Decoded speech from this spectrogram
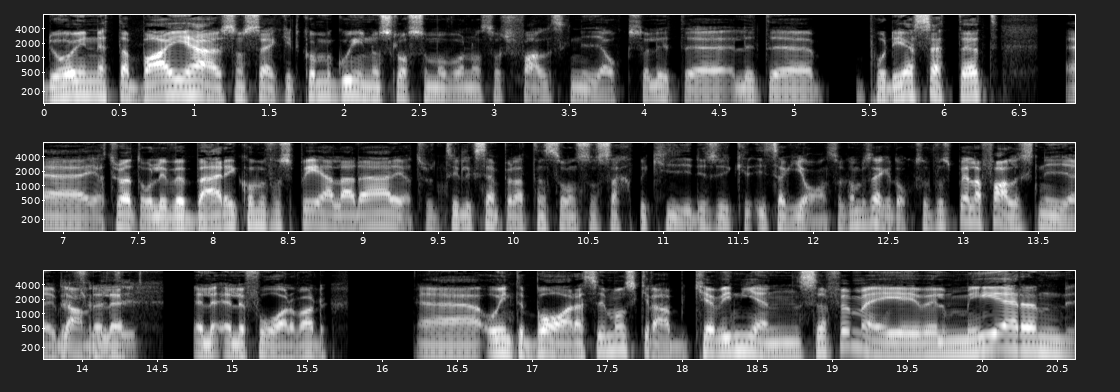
du har ju Netta Bay här som säkert kommer gå in och slåss om att vara någon sorts falsk nia också lite, lite på det sättet. Eh, jag tror att Oliver Berg kommer få spela där. Jag tror till exempel att en sån som Sachbekidis och Isak Jansson kommer säkert också få spela falsk nia ibland eller, eller, eller forward. Eh, och inte bara Simon Skrabb. Kevin Jensen för mig är väl mer en eh,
